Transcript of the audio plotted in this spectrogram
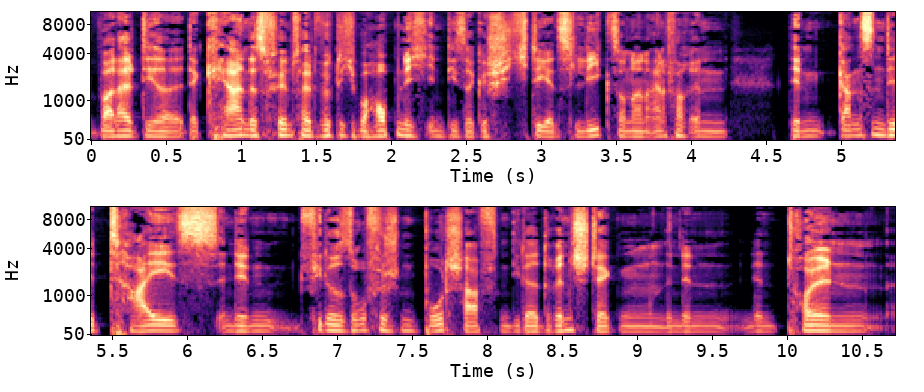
Weil halt der, der Kern des Films halt wirklich überhaupt nicht in dieser Geschichte jetzt liegt, sondern einfach in den ganzen Details, in den philosophischen Botschaften, die da drin stecken und in den, in den tollen äh,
